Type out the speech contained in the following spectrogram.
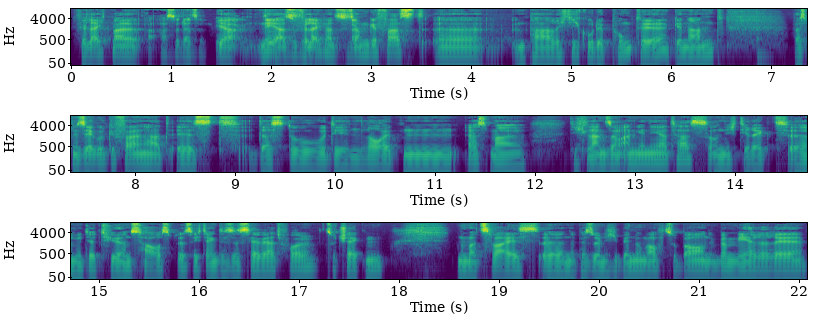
vielleicht mal. Hast du dazu? Ja, nee, also vielleicht mal zusammengefasst äh, ein paar richtig gute Punkte genannt. Was mir sehr gut gefallen hat, ist, dass du den Leuten erstmal dich langsam angenähert hast und nicht direkt äh, mit der Tür ins Haus bist. Ich denke, das ist sehr wertvoll zu checken. Nummer zwei ist, äh, eine persönliche Bindung aufzubauen über mehrere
